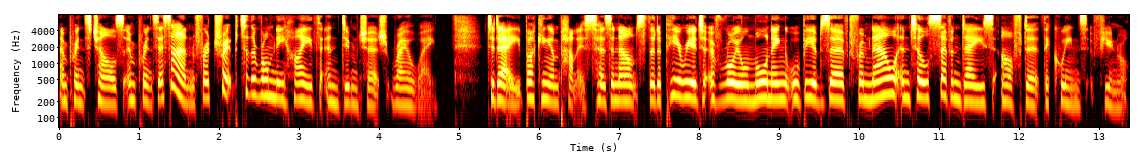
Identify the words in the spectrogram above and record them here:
and Prince Charles and Princess Anne for a trip to the Romney Hythe and Dymchurch Railway. Today, Buckingham Palace has announced that a period of royal mourning will be observed from now until seven days after the Queen's funeral.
